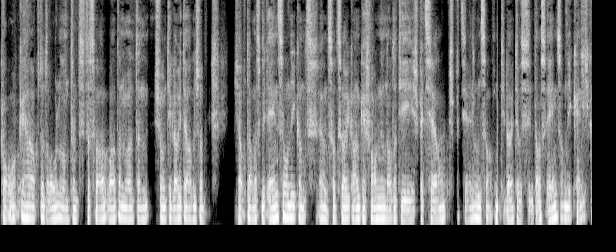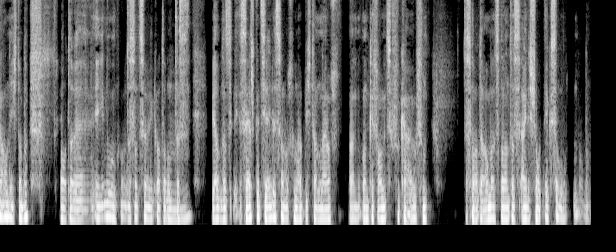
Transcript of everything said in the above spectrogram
Korg gehabt und Roland und das war, war dann mal dann schon, die Leute haben schon ich habe damals mit Ensonic und, und so Zeug angefangen oder die speziellen, speziellen Sachen. Die Leute, was sind das? Ensonic kenne ich gar nicht, oder? Oder äh, Emu oder so Zeug, oder? Und das, Mhm. wir haben das sehr spezielle Sachen, habe ich dann auch an, angefangen zu verkaufen. Das war damals, waren das eigentlich schon Exoten, oder?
